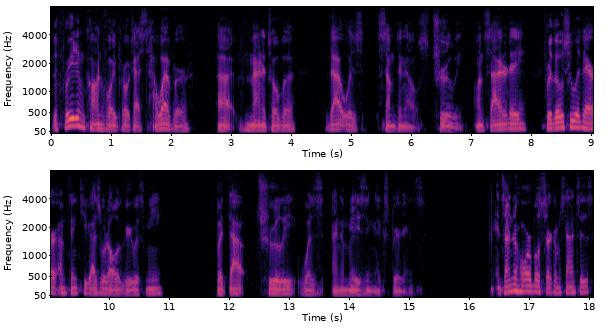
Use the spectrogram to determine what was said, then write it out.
The Freedom Convoy protest, however, uh, Manitoba, that was something else, truly. On Saturday, for those who were there, I think you guys would all agree with me, but that truly was an amazing experience. It's under horrible circumstances.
